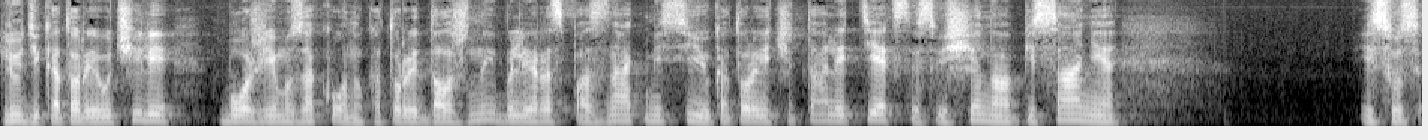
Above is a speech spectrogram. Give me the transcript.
Люди, которые учили Божьему закону, которые должны были распознать Мессию, которые читали тексты Священного Писания. Иисус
